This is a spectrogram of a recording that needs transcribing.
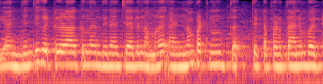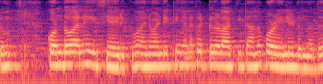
ഈ അഞ്ചഞ്ച് കെട്ടുകളാക്കുന്നത് എന്തിനാ വെച്ചാൽ നമ്മൾ എണ്ണം പെട്ടെന്ന് തിട്ടപ്പെടുത്താനും പറ്റും കൊണ്ടുപോകാനും ഈസി ആയിരിക്കും. അതിന് വേണ്ടിയിട്ട് ഇങ്ങനെ കെട്ടുകളാക്കിയിട്ടാണ് പുഴയിലിടുന്നത്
